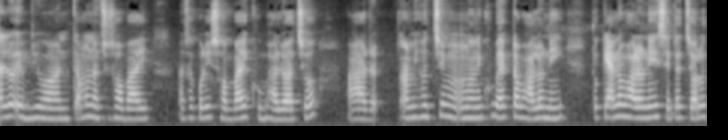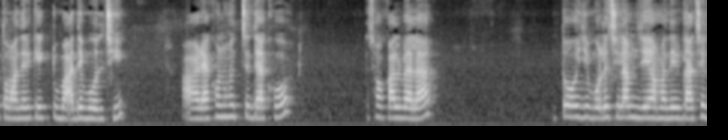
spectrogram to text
হ্যালো এভরিওয়ান কেমন আছো সবাই? আশা করি সবাই খুব ভালো আছো। আর আমি হচ্ছে মানে খুব একটা ভালো নেই। তো কেন ভালো নেই সেটা চলো তোমাদেরকে একটু বাদে বলছি। আর এখন হচ্ছে দেখো, সকালবেলা তো ওই যে বলেছিলাম যে আমাদের গাছের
